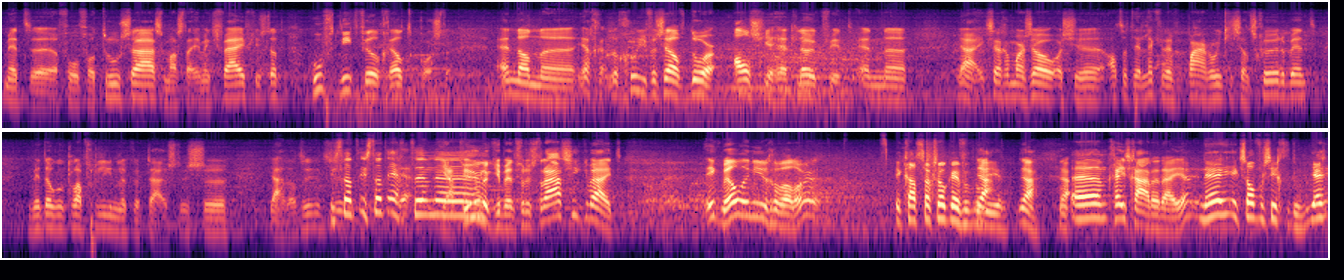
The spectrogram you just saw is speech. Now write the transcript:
met uh, Volvo Trusa's, Mazda MX-5'jes. Dat hoeft niet veel geld te kosten. En dan, uh, ja, dan groei je vanzelf door als je het leuk vindt. En uh, ja, ik zeg het maar zo, als je altijd lekker even een paar rondjes aan het scheuren bent, je bent ook een klap vriendelijker thuis. Dus ja, dat is... Is dat, is dat echt ja, een... Ja, tuurlijk. Je bent frustratie kwijt. Ik wel in ieder geval hoor. Ik ga het straks ook even proberen. Ja, ja, ja. Um, Geen schade rijden. Nee, ik zal voorzichtig doen. Jij,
